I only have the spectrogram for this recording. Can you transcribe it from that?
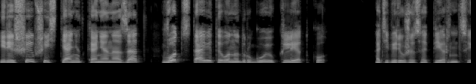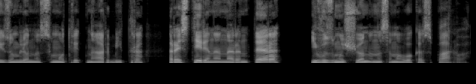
и, решившись, тянет коня назад вот ставит его на другую клетку. А теперь уже соперница изумленно смотрит на арбитра, растерянно на Рентера и возмущенно на самого Каспарова.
